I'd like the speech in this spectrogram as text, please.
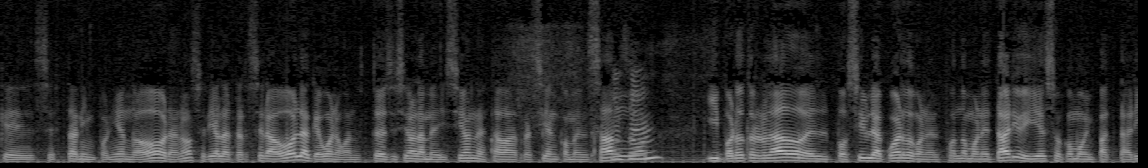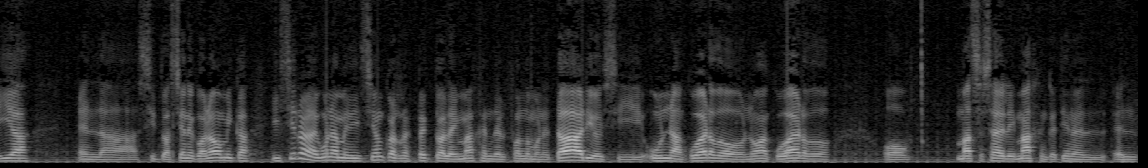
que se están imponiendo ahora, ¿no? Sería la tercera ola, que bueno, cuando ustedes hicieron la medición estaba recién comenzando y por otro lado el posible acuerdo con el Fondo Monetario y eso cómo impactaría en la situación económica. ¿Hicieron alguna medición con respecto a la imagen del Fondo Monetario y si un acuerdo o no acuerdo, o más allá de la imagen que tiene el,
